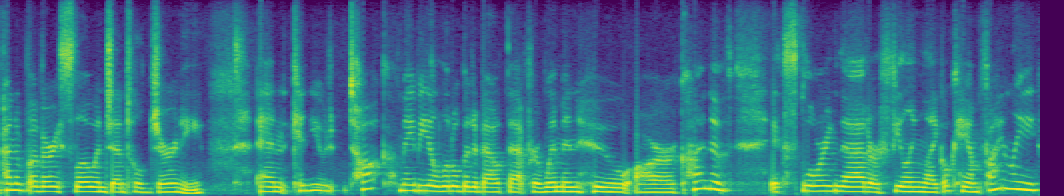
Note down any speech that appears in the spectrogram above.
kind of a very slow and gentle journey. And can you talk maybe a little bit about that for women who are kind of exploring that or feeling like okay I'm finally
